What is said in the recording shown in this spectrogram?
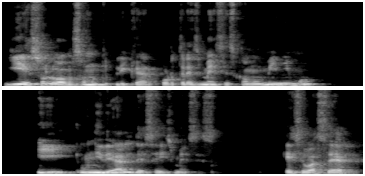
y eso lo vamos a multiplicar por tres meses como mínimo y un ideal de seis meses. Ese va a ser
